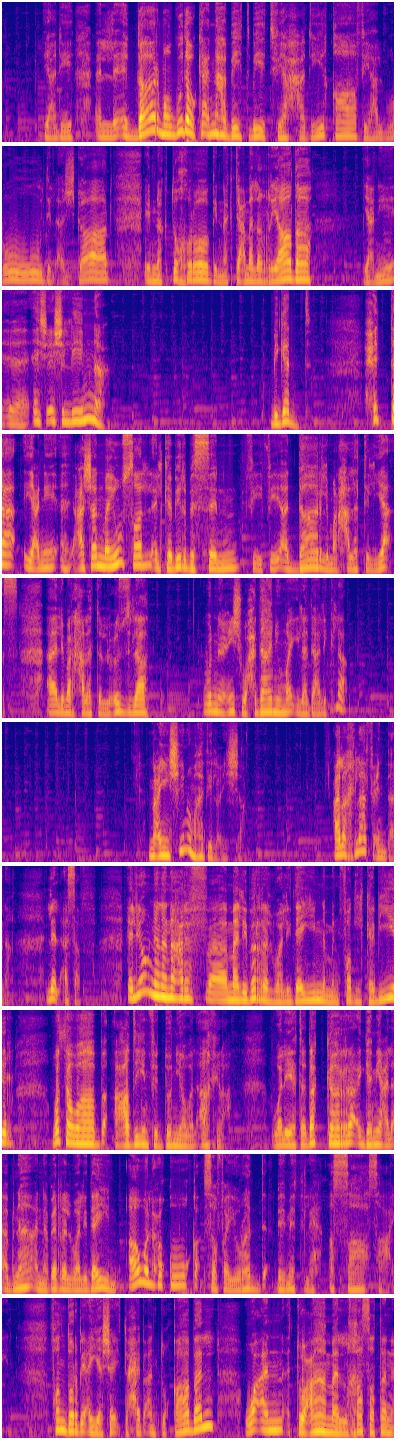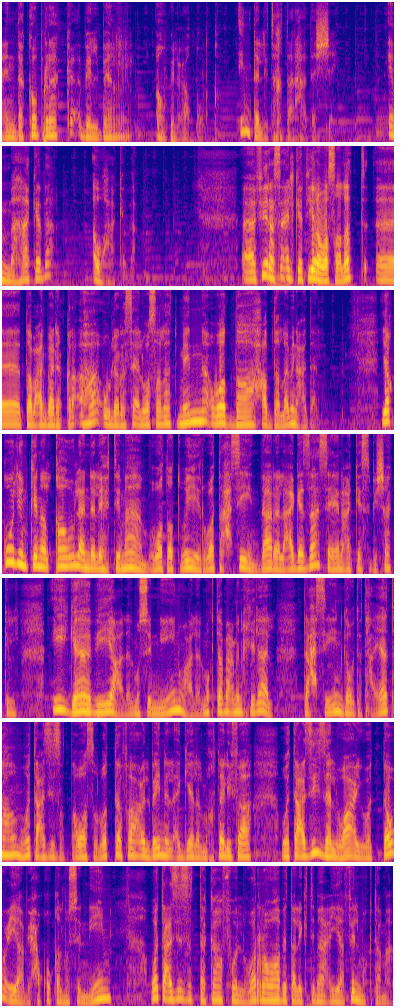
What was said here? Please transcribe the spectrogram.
يعني ال- الدار موجودة وكأنها بيت بيت. فيها حديقة فيها الورود الأشجار. إنك تخرج إنك تعمل الرياضة. يعني آه، إيش إيش اللي يمنع؟ بجد. حتى يعني عشان ما يوصل الكبير بالسن في في الدار لمرحلة اليأس آه، لمرحلة العزلة وإنه يعيش وحداني وما إلى ذلك لا. معيشينهم هذه العيشة. على خلاف عندنا للأسف. اليوم أننا نعرف آه، ما لبر الوالدين من فضل كبير وثواب عظيم في الدنيا والآخرة. وليتذكر جميع الأبناء أن بر الوالدين أو العقوق سوف يرد بمثله الصاع صاعين فانظر بأي شيء تحب أن تقابل وأن تعامل خاصة عند كبرك بالبر أو بالعقوق. أنت اللي تختار هذا الشيء إما هكذا أو هكذا. آه، في رسائل كثيرة وصلت. آه، طبعا بنقرأها. أولى رسائل وصلت من وضاح عبد الله من عدن. يقول يمكن القول أن الاهتمام وتطوير وتحسين دار العجزة سينعكس بشكل إيجابي على المسنين وعلى المجتمع من خلال تحسين جودة حياتهم وتعزيز التواصل والتفاعل بين الأجيال المختلفة وتعزيز الوعي والتوعية بحقوق المسنين وتعزيز التكافل والروابط الاجتماعية في المجتمع.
